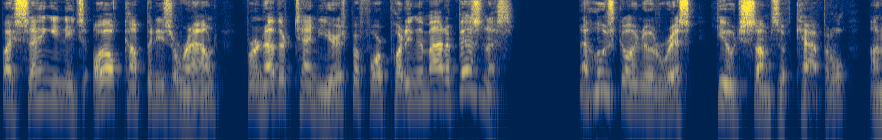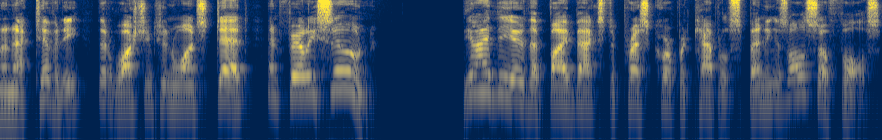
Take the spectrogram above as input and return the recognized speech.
by saying he needs oil companies around for another 10 years before putting them out of business. Now, who's going to risk huge sums of capital on an activity that Washington wants dead and fairly soon? The idea that buybacks depress corporate capital spending is also false.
